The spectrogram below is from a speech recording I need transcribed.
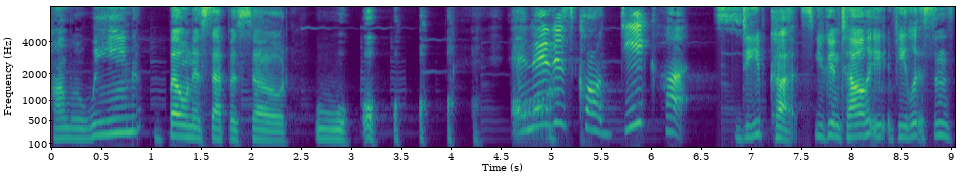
Halloween bonus episode. Ooh, oh, oh, oh, oh, oh. And it is called Deep Cuts. Deep cuts. You can tell he, if he listens,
